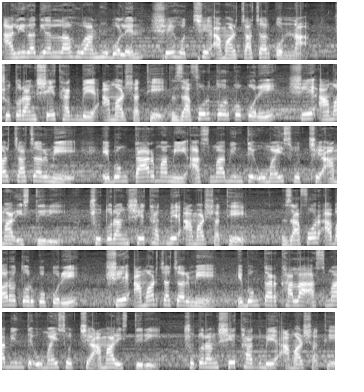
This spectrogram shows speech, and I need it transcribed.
আলী রাদি আল্লাহু আনহু বলেন, সে হচ্ছে আমার চাচার কন্যা, সুতরাং সে থাকবে আমার সাথে। জাফর তর্ক করে, সে আমার চাচার মেয়ে এবং তার মামি আসমা বিনতে উমাইস হচ্ছে আমার স্ত্রী, সুতরাং সে থাকবে আমার সাথে। জাফর আবারও তর্ক করে, সে আমার চাচার মেয়ে এবং তার খালা আসমা বিনতে উমাইস হচ্ছে আমার স্ত্রী, সুতরাং সে থাকবে আমার সাথে।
